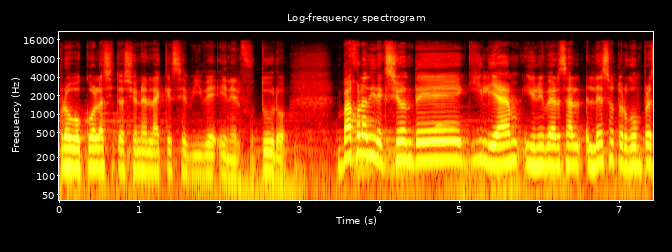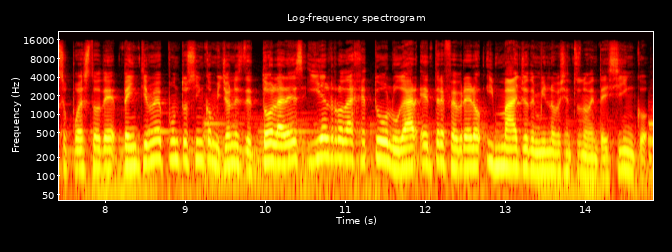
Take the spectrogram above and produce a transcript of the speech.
provocó la situación en la que se vive en el futuro. Bajo la dirección de Gilliam, Universal les otorgó un presupuesto de 29.5 millones de dólares y el rodaje tuvo lugar entre febrero y mayo de 1995.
